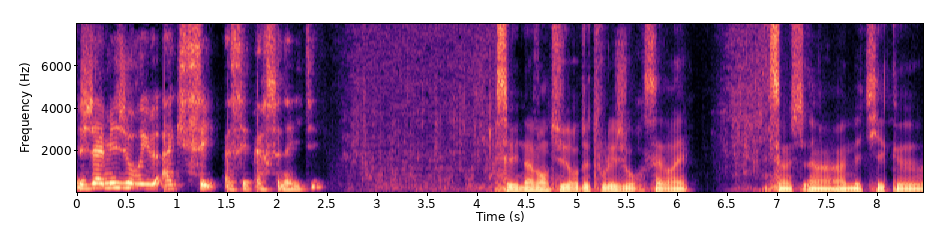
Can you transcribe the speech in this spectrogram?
jamais j'aurais eu accès à ces personnalités. C'est une aventure de tous les jours, c'est vrai. C'est un, métier que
